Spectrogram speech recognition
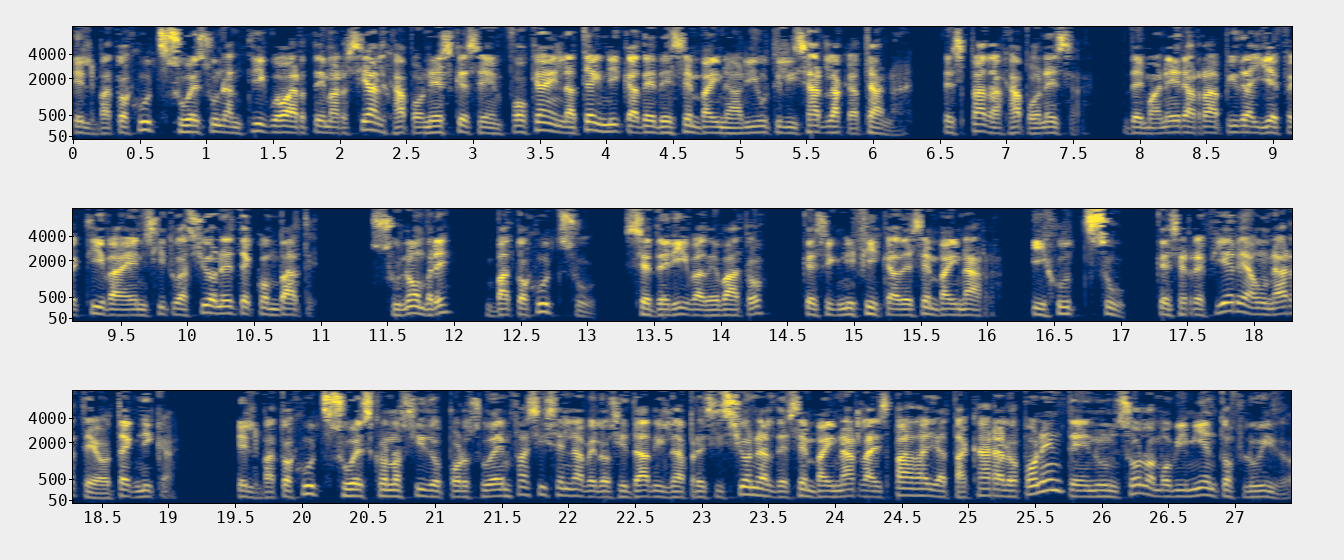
El Batojutsu es un antiguo arte marcial japonés que se enfoca en la técnica de desenvainar y utilizar la katana, espada japonesa, de manera rápida y efectiva en situaciones de combate. Su nombre, Batojutsu, se deriva de bato, que significa desenvainar, y jutsu, que se refiere a un arte o técnica. El Batojutsu es conocido por su énfasis en la velocidad y la precisión al desenvainar la espada y atacar al oponente en un solo movimiento fluido.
